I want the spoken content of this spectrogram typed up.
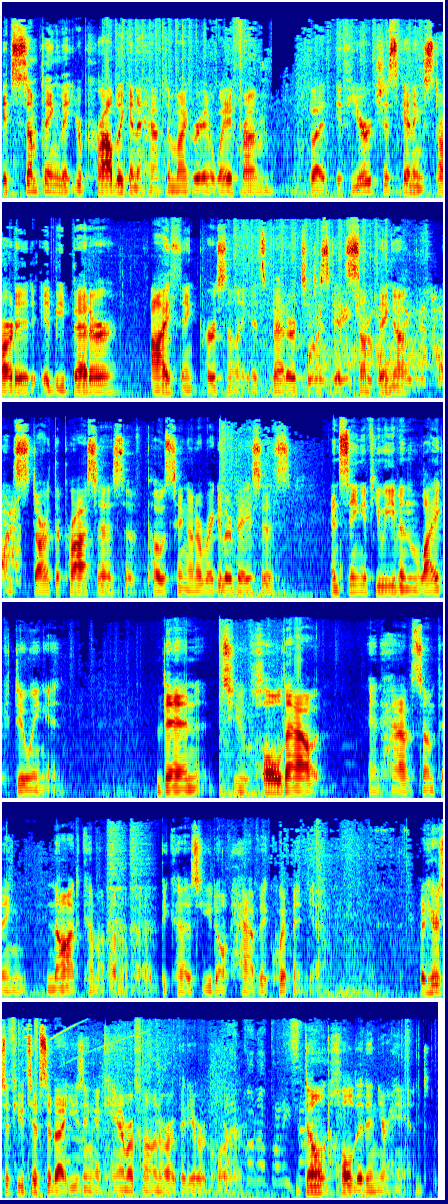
It's something that you're probably going to have to migrate away from, but if you're just getting started, it'd be better, I think personally, it's better to just get something up and start the process of posting on a regular basis and seeing if you even like doing it than to hold out and have something not come up on the web because you don't have the equipment yet. But here's a few tips about using a camera phone or a video recorder. Don't hold it in your hand.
